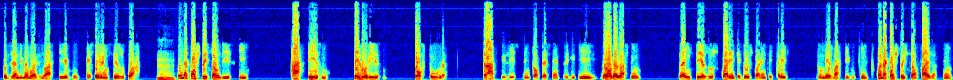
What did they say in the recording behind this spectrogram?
estou dizendo de memória, no artigo 3 inciso 4 uhum. Quando a Constituição diz que racismo, terrorismo, tortura, tráfico ilícito de entorpecentes e, e drogas afins, né, incisos 42, 43 do mesmo artigo 5 Quando a Constituição faz assim,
